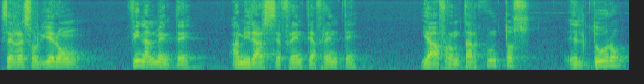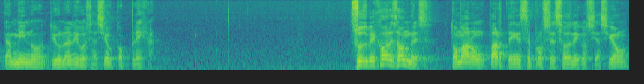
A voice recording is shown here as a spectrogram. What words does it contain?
se resolvieron finalmente a mirarse frente a frente y a afrontar juntos el duro camino de una negociación compleja. Sus mejores hombres tomaron parte en ese proceso de negociación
